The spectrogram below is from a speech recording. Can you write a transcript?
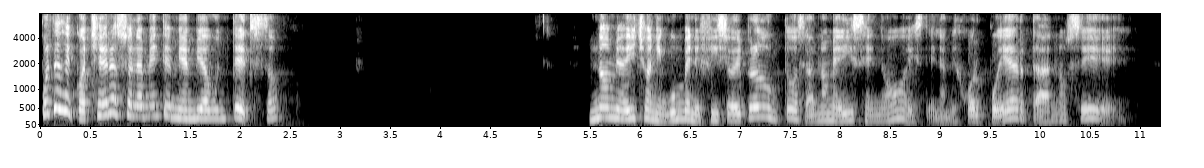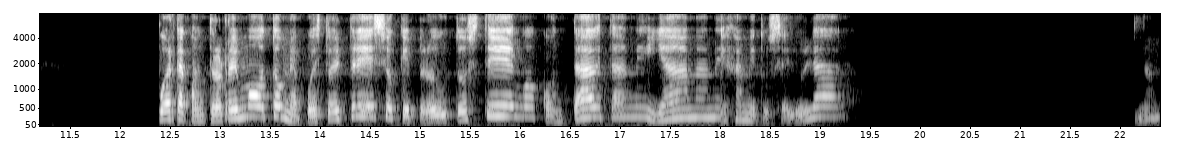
Puertas de cochera solamente me ha enviado un texto. No me ha dicho ningún beneficio del producto, o sea, no me dice, no, este, la mejor puerta, no sé. Puerta control remoto, me ha puesto el precio, qué productos tengo, contáctame, llámame, déjame tu celular. ¿No?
